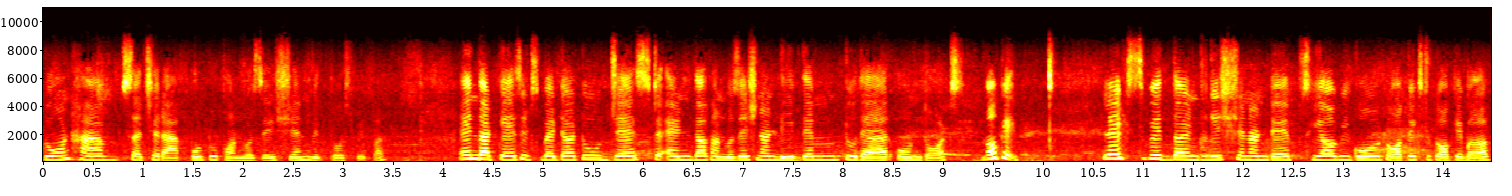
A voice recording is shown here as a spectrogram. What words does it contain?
don't have such a rapport to conversation with those people in that case it's better to just end the conversation and leave them to their own thoughts. Okay let's with the introduction and tips here we go topics to talk about.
